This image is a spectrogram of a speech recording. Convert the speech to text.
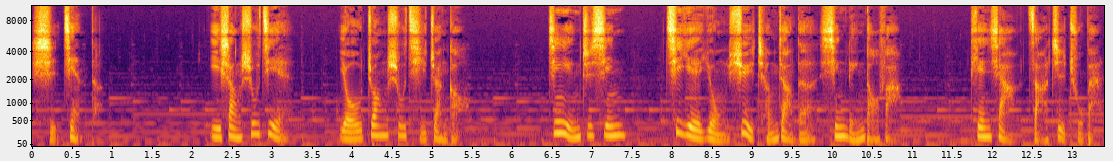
实践的。以上书介由庄舒琪撰稿，经营之心，企业永续成长的新领导法，天下杂志出版。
